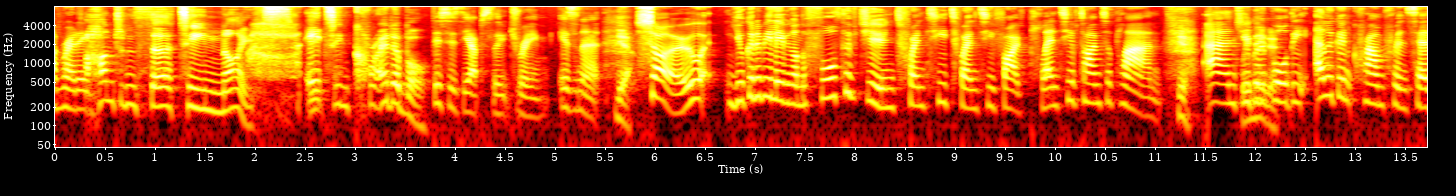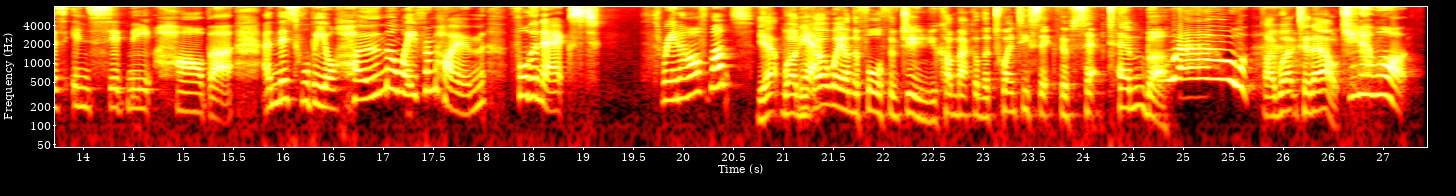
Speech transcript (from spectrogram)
I'm ready. 113 nights. Ah, it's incredible. This is the absolute dream, isn't it? Yeah. So you're going to be leaving on the 4th of June 2025. Plenty of time to plan. Yeah, And you're going to it. board the Elegant Crown Princess in Sydney Harbour. And this will be your home away from home for the next three and a half months. Yeah, well, you Yeah. go away on the 4th of June, you come back on the 26th of September. Wow! I worked it out. Do you know what?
